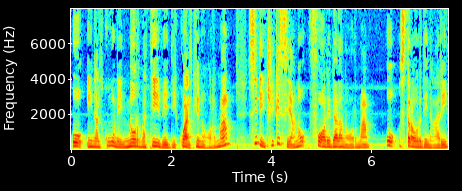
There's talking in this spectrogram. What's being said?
o in alcune normative di qualche norma, si dice che siano fuori dalla norma o straordinari.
